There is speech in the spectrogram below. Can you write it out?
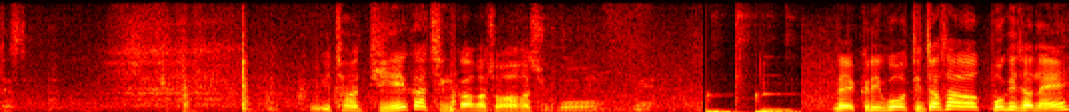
됐어요. 이 차가 뒤에가 진가가 좋아가지고 네. 네 그리고 뒷좌석 보기 전에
